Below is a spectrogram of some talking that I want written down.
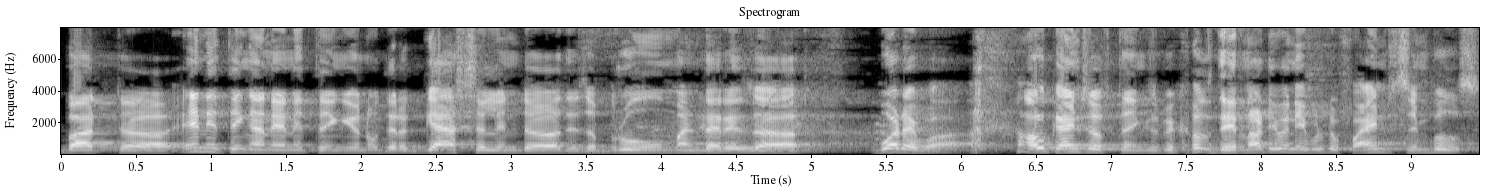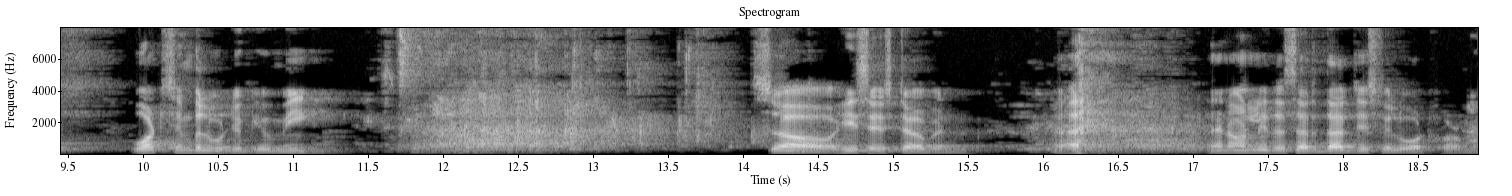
but uh, anything and anything, you know, there are gas cylinder, there's a broom and there is a whatever, all kinds of things because they're not even able to find symbols. What symbol would you give me? so, he says turban. then only the Sardarjis will vote for me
